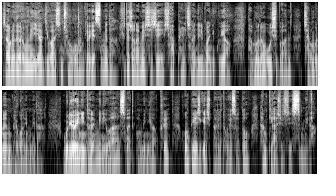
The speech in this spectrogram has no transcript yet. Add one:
자, 오늘도 여러분의 이야기와 신청곡 함께 하겠습니다. 휴대전화 메시지 샵 8001번이고요. 단문은 50원, 장문은 100원입니다. 무료인 인터넷 미니와 스마트폰 미니 어플, 홈페이지 게시판을 통해서도 함께 하실 수 있습니다.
